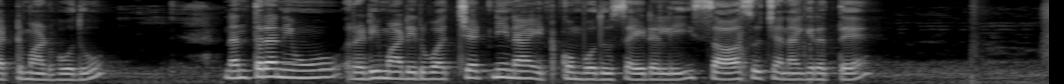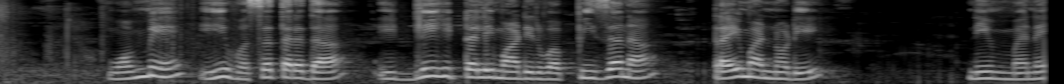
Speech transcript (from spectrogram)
ಕಟ್ ಮಾಡ್ಬೋದು. ನಂತರ ನೀವು ರೆಡಿ ಮಾಡಿರುವ ಚಟ್ನಿನ ಇಟ್ಕೊಬೋದು ಸೈಡಲ್ಲಿ. ಸಾಸು ಚೆನ್ನಾಗಿರುತ್ತೆ. ಒಮ್ಮೆ ಈ ಹೊಸ ಥರದ ಇಡ್ಲಿ ಹಿಟ್ಟಲ್ಲಿ ಮಾಡಿರುವ ಪಿಜ್ಜಾನ ಟ್ರೈ ಮಾಡಿ ನೋಡಿ. ನಿಮ್ಮ ಮನೆ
